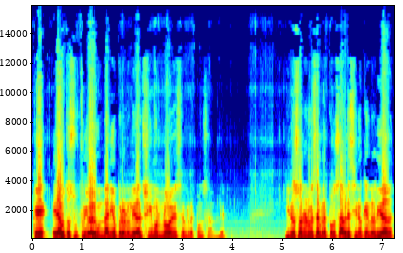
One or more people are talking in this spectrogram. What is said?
que el auto sufrió algún daño pero en realidad Shimon no es el responsable, y no solo no es el responsable, sino que en realidad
